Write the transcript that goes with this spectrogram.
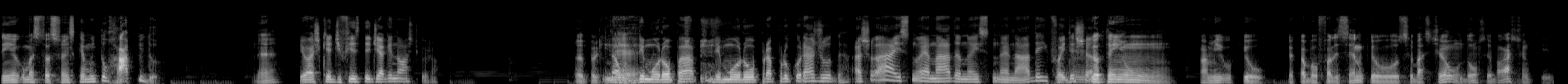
tem algumas situações que é muito rápido, né? Eu acho que é difícil de diagnóstico, João. É Porque, Não, é, demorou para demorou para procurar ajuda. Acho, ah, isso não é nada, não é isso não é nada e foi deixando. eu tenho um amigo que, eu, que acabou falecendo, que é o Sebastião, o Dom Sebastião, que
